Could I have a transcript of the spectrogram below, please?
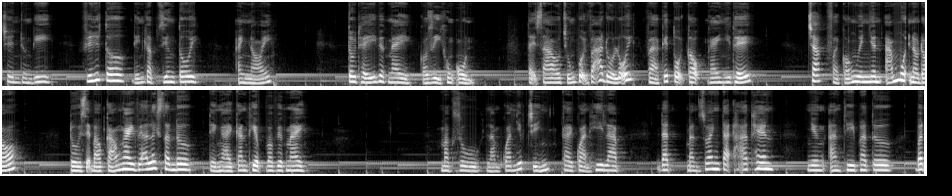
Trên đường đi, Victor đến gặp riêng tôi. Anh nói, tôi thấy việc này có gì không ổn. Tại sao chúng vội vã đổ lỗi và kết tội cậu ngay như thế? Chắc phải có nguyên nhân ám muội nào đó. Tôi sẽ báo cáo ngay với Alexander để ngài can thiệp vào việc này. Mặc dù làm quan nhiếp chính cai quản Hy Lạp, đặt bản doanh tại Athens, nhưng Antipater bận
